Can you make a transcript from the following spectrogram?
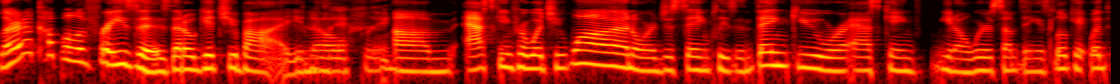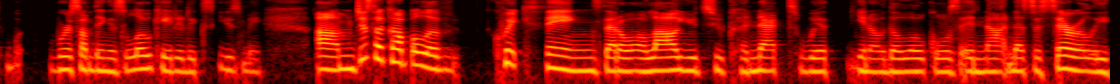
learn a couple of phrases that'll get you by, you know. exactly. Um, asking for what you want, or just saying please and thank you, or asking, you know, where something is located, where something is located. Excuse me. Um, just a couple of quick things that'll allow you to connect with, you know, the locals and not necessarily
